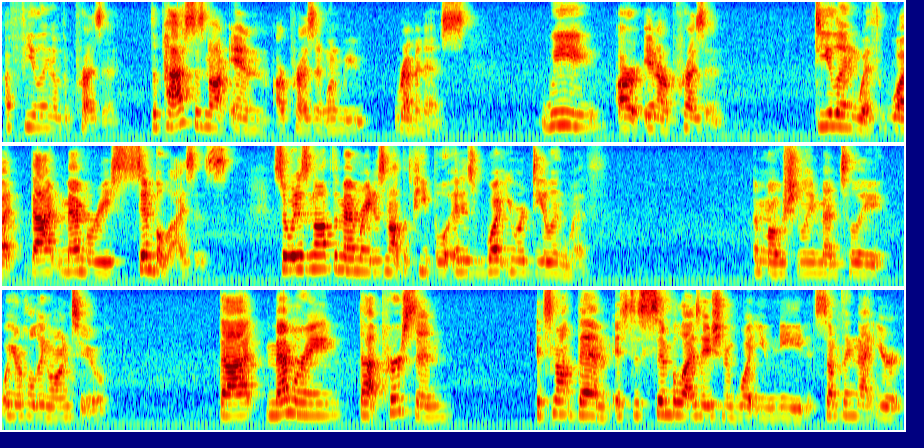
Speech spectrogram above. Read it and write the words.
a feeling of the present. The past is not in our present when we reminisce. We are in our present dealing with what that memory symbolizes. So it is not the memory, it is not the people, it is what you are dealing with emotionally, mentally, what you're holding on to. That memory, that person it's not them it's the symbolization of what you need. It's something that your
